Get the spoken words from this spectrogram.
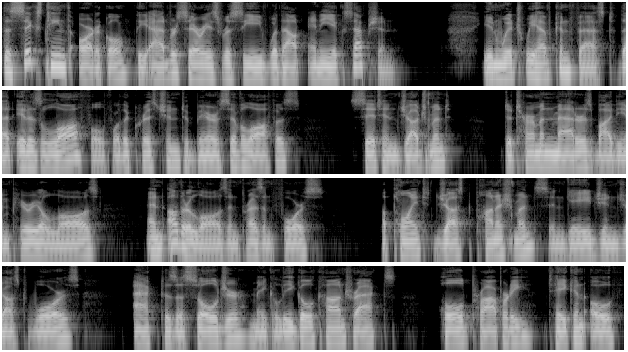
The 16th article the adversaries receive without any exception, in which we have confessed that it is lawful for the Christian to bear civil office, sit in judgment, determine matters by the imperial laws and other laws in present force, appoint just punishments, engage in just wars, act as a soldier, make legal contracts, hold property, take an oath,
